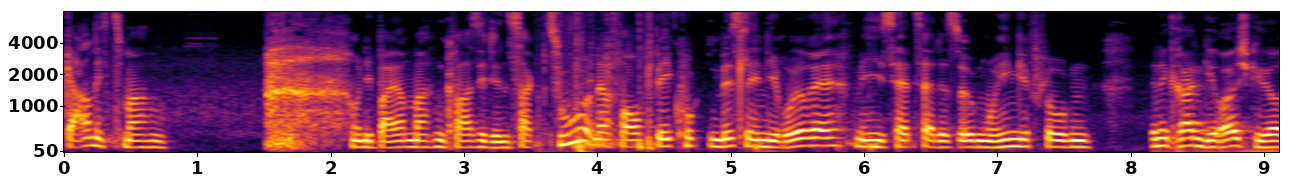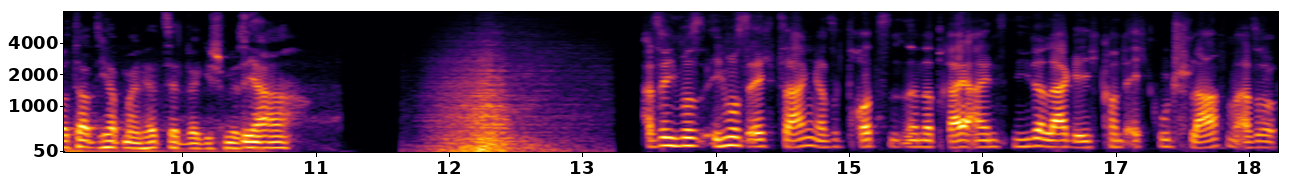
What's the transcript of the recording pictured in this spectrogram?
gar nichts machen. Und die Bayern machen quasi den Sack zu und der VfB guckt ein bisschen in die Röhre. Michis Headset ist irgendwo hingeflogen. Wenn ihr gerade ein Geräusch gehört habt, ich habe mein Headset weggeschmissen. Ja, also ich muss, ich muss echt sagen, also trotz einer 3-1-Niederlage, ich konnte echt gut schlafen. Also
